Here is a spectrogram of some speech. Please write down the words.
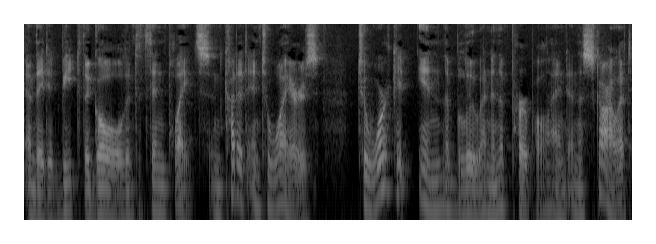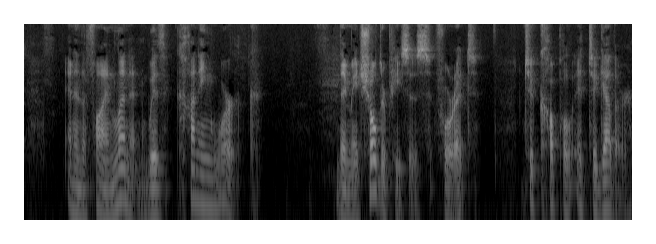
And they did beat the gold into thin plates, and cut it into wires, to work it in the blue, and in the purple, and in the scarlet, and in the fine linen with cunning work. They made shoulder pieces for it to couple it together.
